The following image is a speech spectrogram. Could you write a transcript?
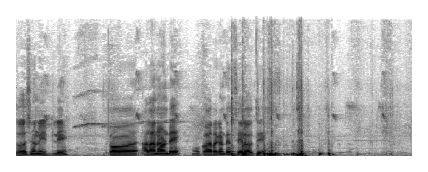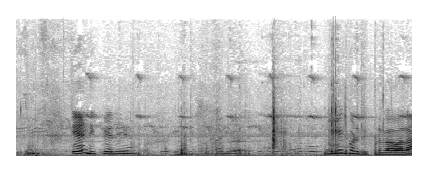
దోశను ఇడ్లీ అలానే ఉండే ఒక అరగంట సేల్ అవుతాయి. ఏంటి నీకు కూడా ఇప్పుడు కావాలా?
